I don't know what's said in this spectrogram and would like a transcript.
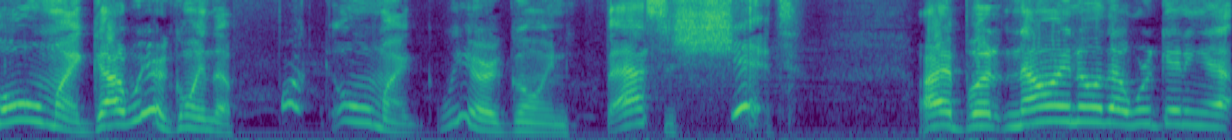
Oh my god, we are going the fuck. Oh my, we are going fast as shit. Alright, but now I know that we're getting a,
